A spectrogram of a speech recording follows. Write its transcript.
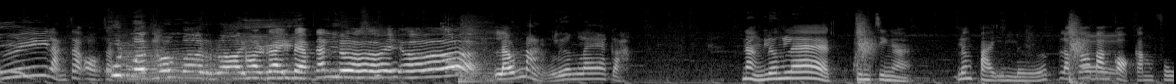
เฮ้ยหลังจากออกจากคุณมาทำอะไรอะไรแบบนั้นเลย เออ แล้วหนังเรื่องแรกอะหนังเรื่องแรกจริงๆอะเรื่องปลายอินเลิฟแล้วก็เออบางกอกกังฟู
